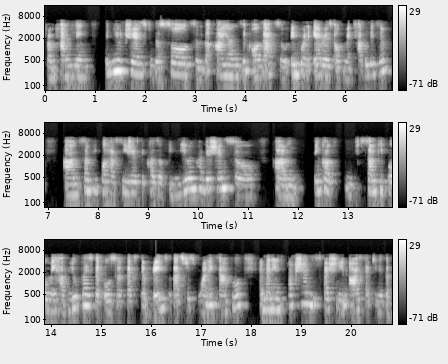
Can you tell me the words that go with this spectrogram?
from handling the nutrients to the salts and the ions and all that. So inborn errors of metabolism. Um, some people have seizures because of immune conditions. So um, think of some people may have lupus that also affects their brain, so that's just one example. And then infections, especially in our setting, is a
